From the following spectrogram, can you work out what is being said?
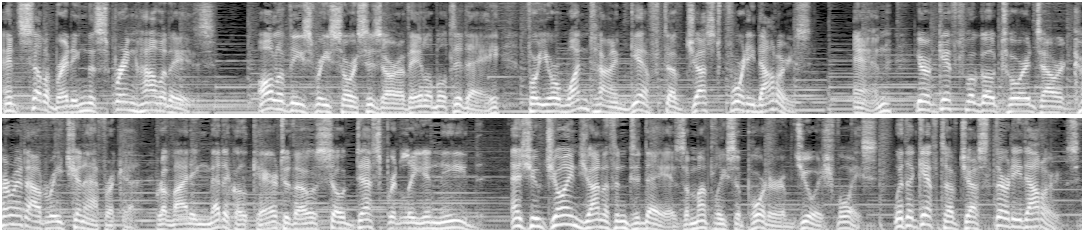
and celebrating the spring holidays. All of these resources are available today for your one time gift of just $40. And your gift will go towards our current outreach in Africa, providing medical care to those so desperately in need. As you join Jonathan today as a monthly supporter of Jewish Voice with a gift of just $30,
